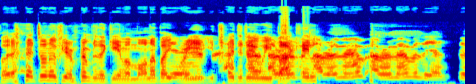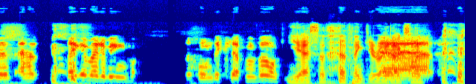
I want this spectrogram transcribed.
But I don't know if you remember the game I'm on about, yeah, where you, you tried to do I, a wee I back rem- I remember, I remember the incident. I think it might have been home to Cliftonville. Yes, I think you're right. Actually, Uh,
